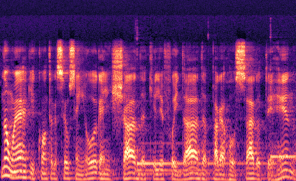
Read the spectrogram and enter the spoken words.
Não ergue contra seu senhor a enxada que lhe foi dada para roçar o terreno?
